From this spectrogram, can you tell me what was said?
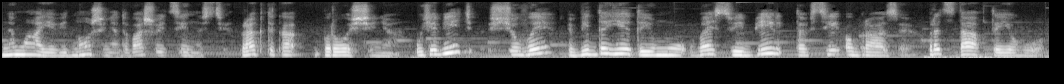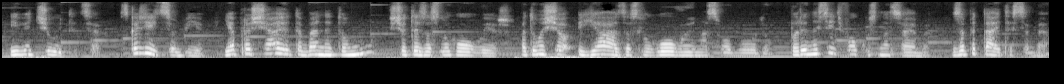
не має відношення до вашої цінності. Практика прощення. Уявіть, що ви віддаєте йому весь свій біль та всі образи. Представте його і відчуйте це. Скажіть собі, я прощаю тебе не тому, що ти заслуговуєш, а тому, що я заслуговую на свободу. Перенесіть фокус на себе. Запитайте себе,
